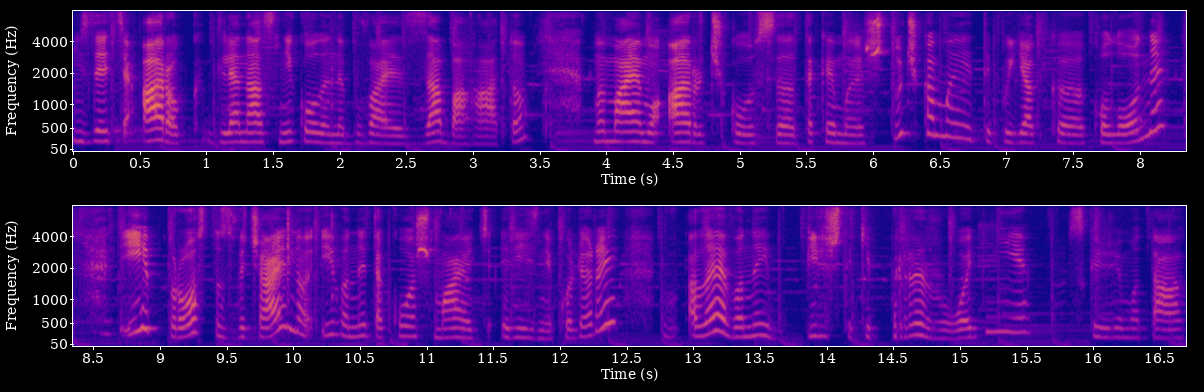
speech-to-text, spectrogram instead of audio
Мені здається, арок для нас ніколи не буває забагато. Ми маємо арочку з такими штучками, типу як е, колони, і просто звичайно, і вони також мають різні кольори, але вони більш такі природні, скажімо так.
